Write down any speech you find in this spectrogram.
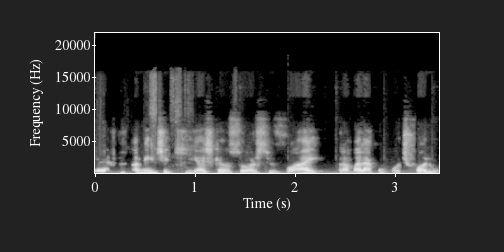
é justamente que a ScanSource vai trabalhar com um portfólio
